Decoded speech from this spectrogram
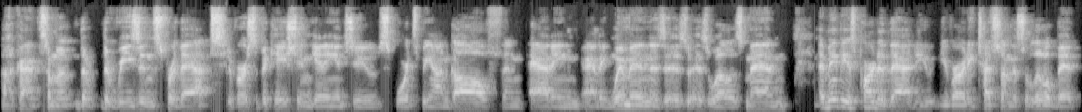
uh, kind of some of the, the reasons for that diversification, getting into sports beyond golf and adding adding women as, as, as well as men. And maybe as part of that, you, have already touched on this a little bit,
